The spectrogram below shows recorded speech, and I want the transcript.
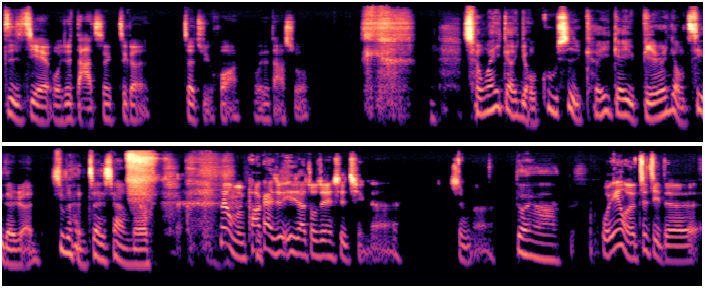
字界，我就打这这个这句话，我就打说。成为一个有故事、可以给予别人勇气的人，是不是很正向呢？那我们 podcast 就一直在做这件事情啊，是吗？对啊，我因为我自己的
